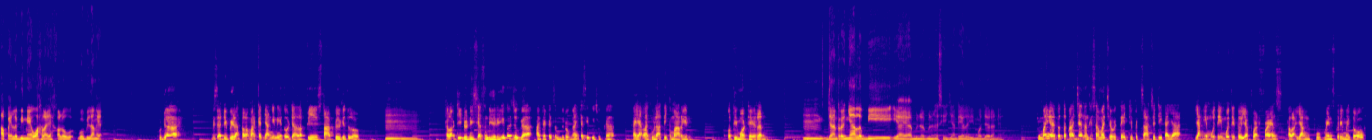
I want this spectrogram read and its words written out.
apa ya lebih mewah lah ya kalau gue bilang ya Udah bisa dibilang kalau market yang ini itu udah lebih stabil gitu loh. hmm Kalau di Indonesia sendiri itu juga ada kecenderungan ke situ juga. Kayak lagu Lati kemarin. Lebih modern. hmm genrenya lebih ya ya bener-bener sih genrenya lebih modern ya Cuma ya tetap aja nanti sama JOT dipecah. Jadi kayak yang imut-imut itu ya buat fans. Kalau yang mainstream itu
